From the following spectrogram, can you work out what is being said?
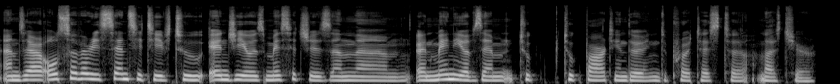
and they are also very sensitive to NGOs' messages, and um, and many of them took took part in the in the protest uh, last year.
